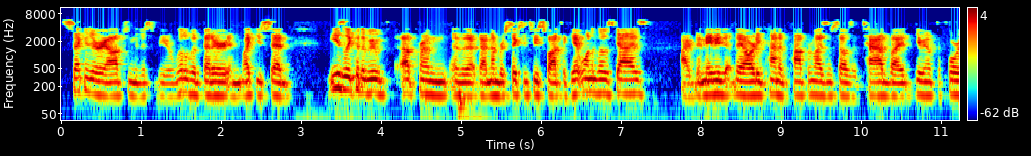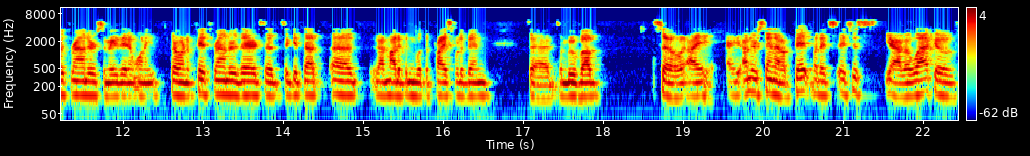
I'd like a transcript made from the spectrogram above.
secondary option to just be a little bit better, and like you said, easily could have moved up from uh, that, that number 62 spot to get one of those guys. I, maybe they already kind of compromised themselves a tad by giving up the fourth rounder, so maybe they didn't want to throw in a fifth rounder there to to get that. Uh, that might have been what the price would have been to to move up. So I I understand that a bit, but it's it's just yeah the lack of in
